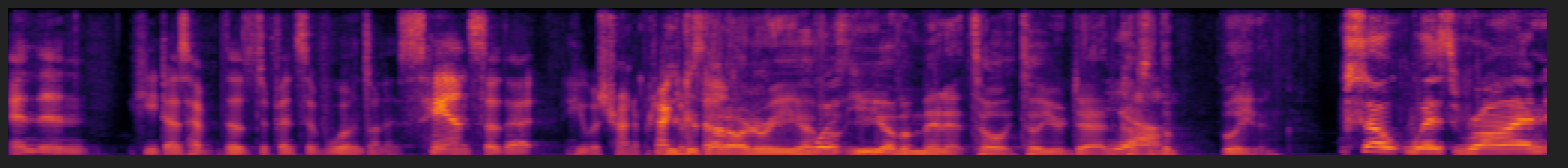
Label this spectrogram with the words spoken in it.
And then he does have those defensive wounds on his hands so that he was trying to protect you get himself. that artery, you have Was- a, you have a minute till till you're dead because Yeah. of the bleeding. So was Ron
